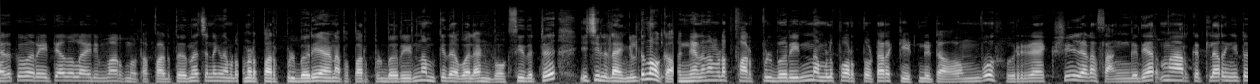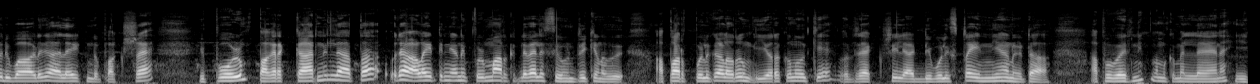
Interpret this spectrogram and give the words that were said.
ഏതൊക്കെ വെറൈറ്റി അതുള്ള കാര്യം മറന്നു കേട്ടോ. അപ്പോൾ അടുത്തതെന്ന് വെച്ചിട്ടുണ്ടെങ്കിൽ നമ്മുടെ നമ്മുടെ പർപ്പിൾ ബെറിയാണ് അപ്പോൾ പർപ്പിൾ ബെറിയും നമുക്ക് ഇതേപോലെ അൺബോക്സ് ചെയ്തിട്ട് ഈ ചില്ല് നോക്കാം. അങ്ങനെ നമ്മുടെ പർപ്പിൾ ബെറിയിൽ നമ്മൾ പുറത്തോട്ട് ഇറക്കിയിട്ടുണ്ട് കേട്ടോ. അമ്പോ ഒരു രക്ഷയില്ലടാ. സംഗതി മാർക്കറ്റിൽ ഇറങ്ങിയിട്ട് ഒരുപാട് കാലമായിട്ടുണ്ട് പക്ഷേ ഇപ്പോഴും പകരക്കാരനില്ലാത്ത ഒരാളായിട്ട് തന്നെയാണ് ഇപ്പോഴും മാർക്കറ്റിൽ വിലസിക്കൊണ്ടിരിക്കുന്നത് ആ പർപ്പിൾ കളറും ഇയറൊക്കെ നോക്കിയാൽ ഒരു രക്ഷയില്ല. അടിപൊളി സ്ട്രെയിൻ തന്നെയാണ് കേട്ടോ. അപ്പോൾ വരുന്ന നമുക്ക് മെല്ലേനെ ഈ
